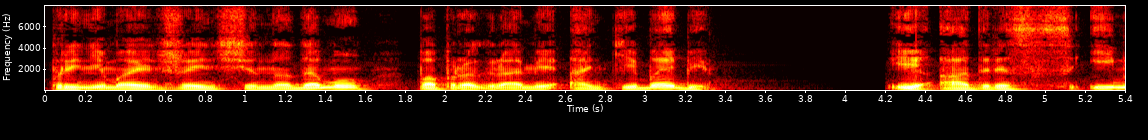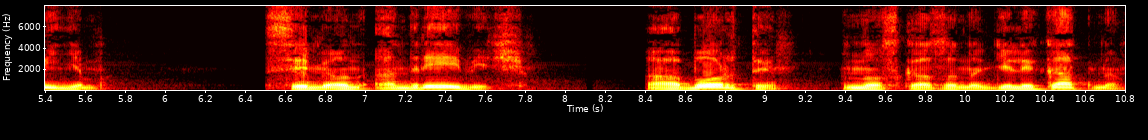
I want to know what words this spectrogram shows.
принимает женщин на дому по программе «Антибэби» и адрес с именем. Семен Андреевич. Аборты, но сказано деликатно.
